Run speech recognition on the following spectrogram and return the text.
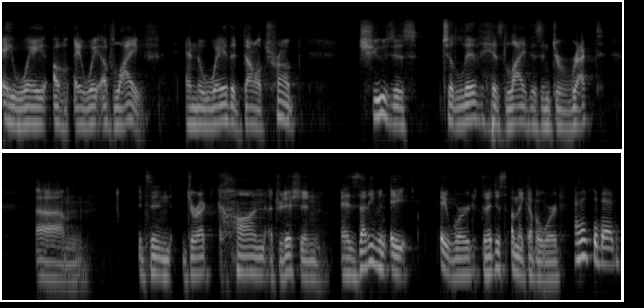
a way of a way of life. And the way that Donald Trump chooses to live his life is in direct um it's in direct con a tradition. Is that even a a word? Did i just I'll make up a word. I think you did.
